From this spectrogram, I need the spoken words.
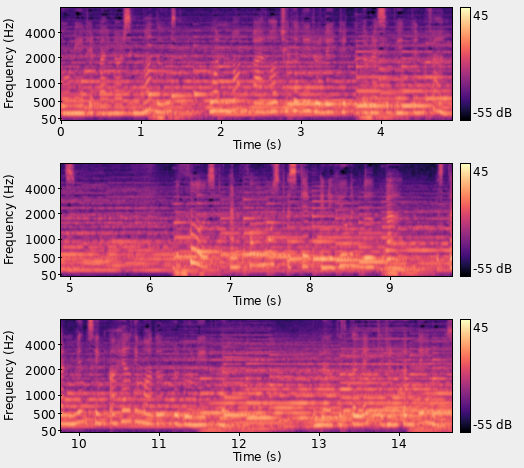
donated by nursing mothers who are not biologically related to the recipient infants. The first and foremost step in a human milk bank is convincing a healthy mother to donate milk. The milk is collected in containers.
